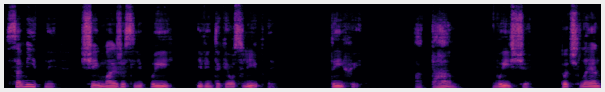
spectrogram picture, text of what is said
Самітний, ще й майже сліпий, і він таки осліпний, тихий. А там, вище, то член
